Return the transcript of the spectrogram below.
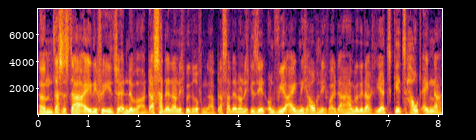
ähm, dass es da eigentlich für ihn zu Ende war, das hat er noch nicht begriffen gehabt, das hat er noch nicht gesehen und wir eigentlich auch nicht, weil da haben wir gedacht, jetzt geht's hauteng nach,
